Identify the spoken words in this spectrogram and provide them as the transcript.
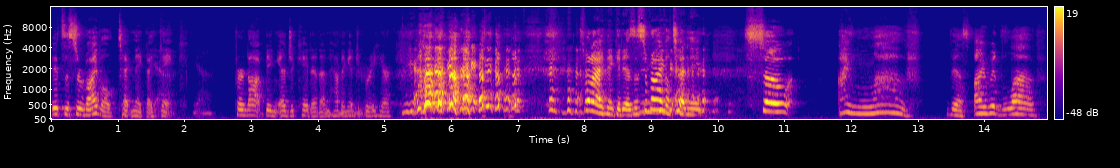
it's a survival technique, I yeah. think. Yeah, for not being educated and having a degree here. Yeah, that's what I think it is a survival technique. So I love this. I would love,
